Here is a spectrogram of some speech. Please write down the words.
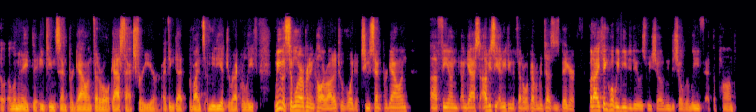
eliminate the 18 cent per gallon federal gas tax for a year. I think that provides immediate direct relief. We have a similar effort in Colorado to avoid a two cent per gallon uh, fee on, on gas. Obviously, anything the federal government does is bigger. But I think what we need to do is we show need to show relief at the pump.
